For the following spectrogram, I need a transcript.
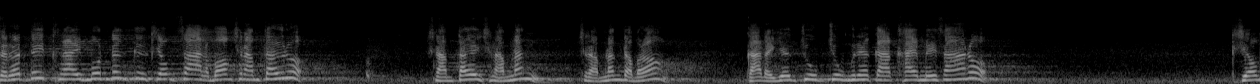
សរិទ្ធនេះថ្ងៃមុនហ្នឹងគឺខ្ញុំសារលបងឆ្នាំទៅនោះឆ្នាំទៅឆ្នាំហ្នឹងឆ្នាំហ្នឹងតែម្ដងកាលដែលយើងជួបជុំគ្នាកាលខែមេសានោះ ខ្ញុំ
